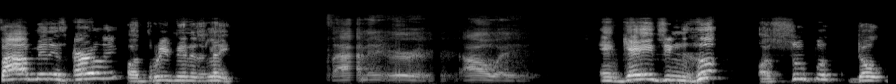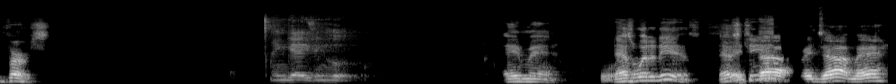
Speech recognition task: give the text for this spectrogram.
Five minutes early or three minutes late? Five minutes early, always. Engaging hook or super dope verse? Engaging hook. Amen. That's what it is. That's Great key. job, great job, man.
